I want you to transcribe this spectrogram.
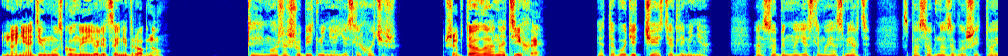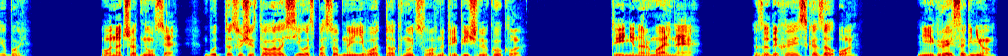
Но ни один мускул на ее лице не дрогнул. «Ты можешь убить меня, если хочешь», — шептала она тихо. «Это будет честью для меня, особенно если моя смерть способна заглушить твою боль». Он отшатнулся, будто существовала сила, способная его оттолкнуть, словно тряпичную куклу. «Ты ненормальная!» Задыхаясь, сказал он. «Не играй с огнем.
